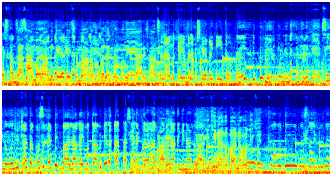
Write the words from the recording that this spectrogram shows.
kasama Sasama namin kayo guys sa mga kababalaghang mangyayari sa amin. Salamat kayo, malakas kayo kay Tito. Ay, tingnan natin. Sino una tatakbo sa atin? Bala kayo mag-camera. Kasi nagkano, ano ba natin ginagawa Gagi, kinakabahan ako legit. Ako din, mas lalo na.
